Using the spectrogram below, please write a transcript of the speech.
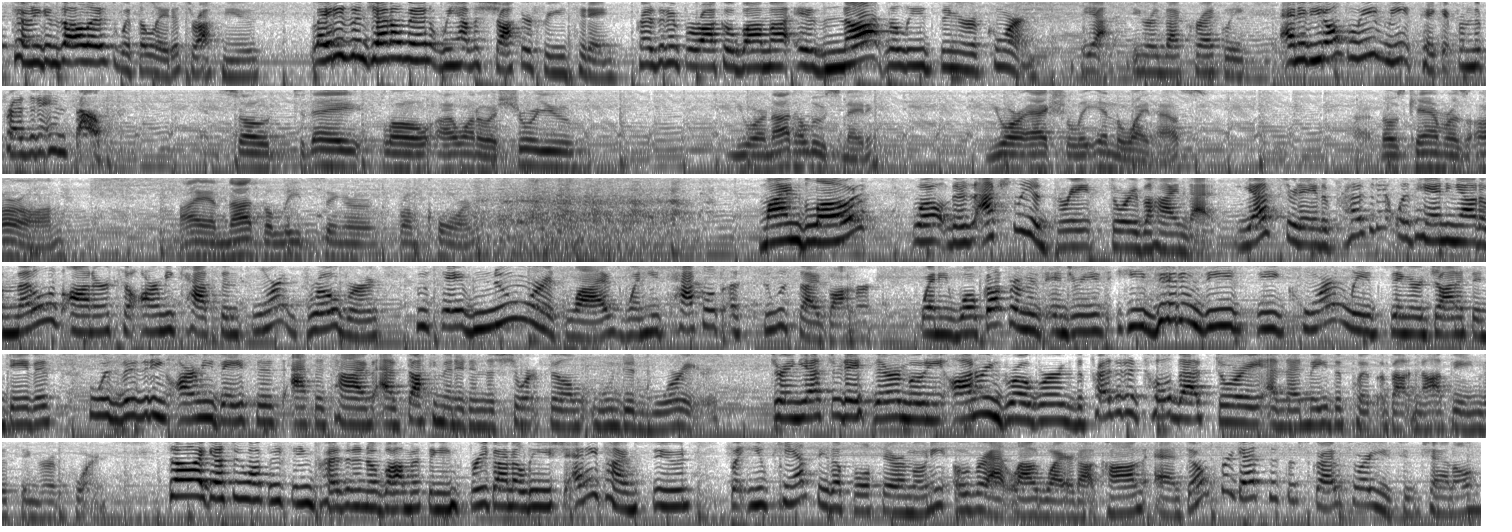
it's Toni Gonzalez with the latest rock news. Ladies and gentlemen, we have a shocker for you today. President Barack Obama is not the lead singer of Korn. Yeah, you heard that correctly. And if you don't believe me, take it from the president himself. And so today, Flo, I want to assure you, you are not hallucinating. You are actually in the White House. Uh, those cameras are on. I am not the lead singer from Korn. Mind blown? Well, there's actually a great story behind that. Yesterday, the president was handing out a Medal of Honor to Army Captain Florent Groberg, who saved numerous lives when he tackled a suicide bomber. When he woke up from his injuries, he did indeed see Korn lead singer Jonathan Davis, who was visiting Army bases at the time, as documented in the short film Wounded Warriors. During yesterday's ceremony honoring Groberg, the president told that story and then made the quip about not being the singer of Korn. So I guess we won't be seeing President Obama singing Freak on a Leash anytime soon, but you can see the full ceremony over at loudwire.com. And don't forget to subscribe to our YouTube channel.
